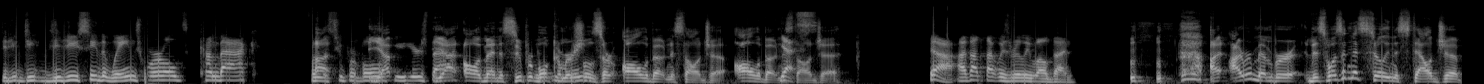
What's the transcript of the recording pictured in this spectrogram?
Did you did, did you see the Wayne's World come back from the uh, Super Bowl yep, a few years back? Yeah. Oh man, the Super Bowl commercials are all about nostalgia. All about yes. nostalgia. Yeah, I thought that was really well done. I, I, remember this wasn't necessarily nostalgia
